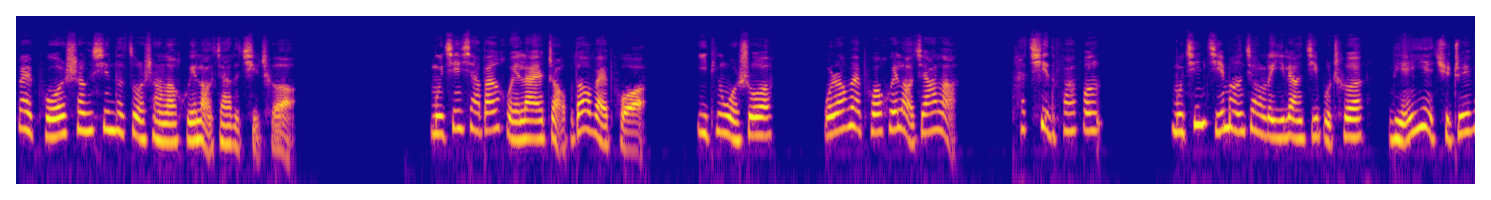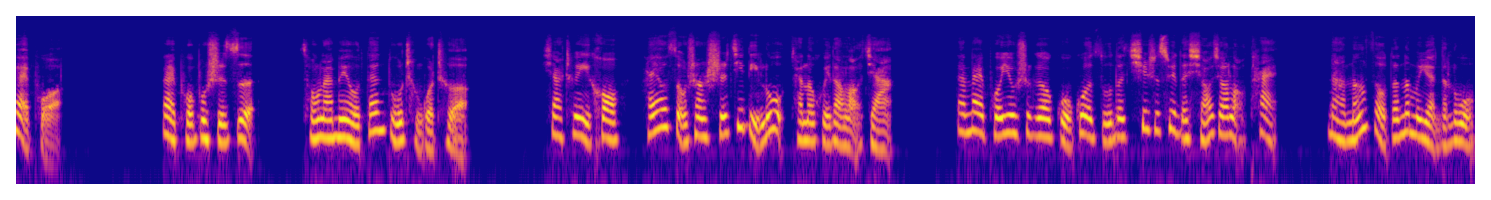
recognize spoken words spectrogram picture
外婆伤心的坐上了回老家的汽车。母亲下班回来找不到外婆。一听我说，我让外婆回老家了，她气得发疯。母亲急忙叫了一辆吉普车，连夜去追外婆。外婆不识字，从来没有单独乘过车。下车以后，还要走上十几里路才能回到老家。但外婆又是个裹过足的七十岁的小脚老太，哪能走得那么远的路？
